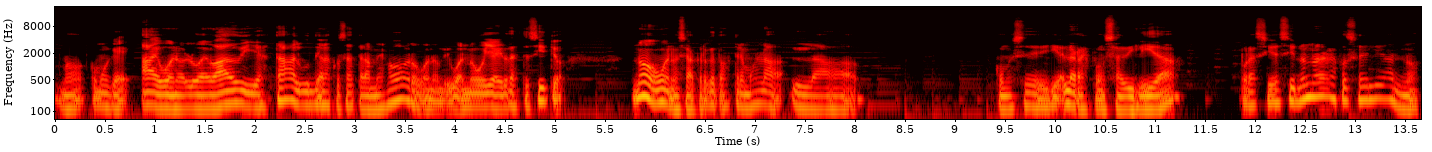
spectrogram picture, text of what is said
No como que, ay, bueno, lo evado y ya está, algún día las cosas estarán mejor, o bueno, igual me voy a ir de este sitio. No, bueno, o sea, creo que todos tenemos la, la ¿cómo se diría? La responsabilidad, por así decirlo. No la responsabilidad, no.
